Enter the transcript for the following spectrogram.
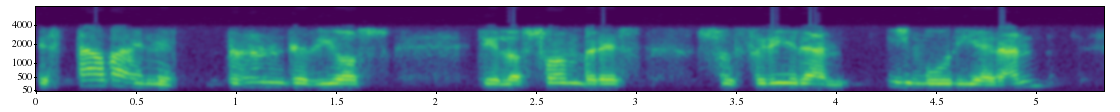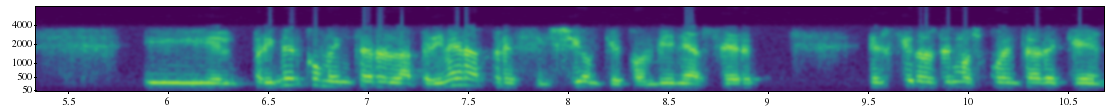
¿estaba en el plan de Dios que los hombres sufrieran y murieran? Y el primer comentario, la primera precisión que conviene hacer es que nos demos cuenta de que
